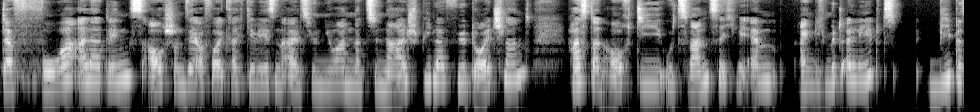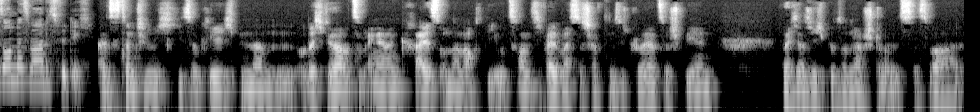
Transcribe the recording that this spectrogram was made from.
davor allerdings auch schon sehr erfolgreich gewesen als Junioren-Nationalspieler für Deutschland. Hast dann auch die U20-WM eigentlich miterlebt. Wie besonders war das für dich? Als es dann für mich hieß, okay, ich bin dann oder ich gehöre zum engeren Kreis, um dann auch die U20-Weltmeisterschaft in Südkorea zu spielen, war ich natürlich besonders stolz. Das war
